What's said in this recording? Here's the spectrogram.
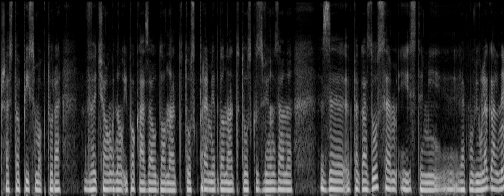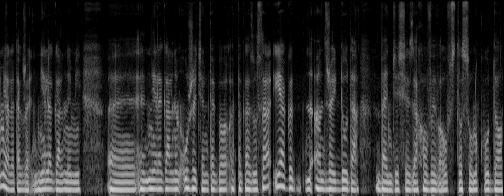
przez to pismo, które wyciągnął i pokazał Donald Tusk, premier Donald Tusk, związane z Pegasusem i z tymi, jak mówił, legalnymi, ale także nielegalnymi, e, nielegalnym użyciem tego Pegasusa. Jak Andrzej Duda będzie się zachowywał w stosunku do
